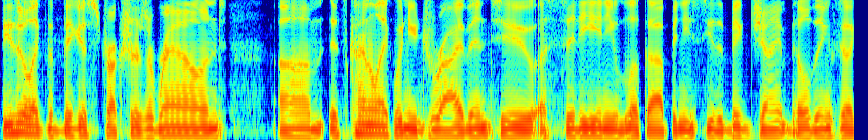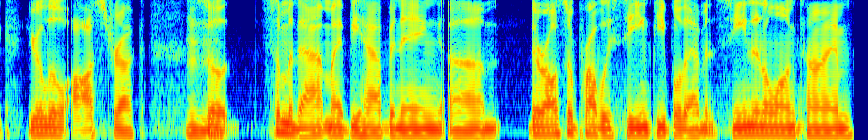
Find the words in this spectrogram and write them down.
these are like the biggest structures around. Um, it's kind of like when you drive into a city and you look up and you see the big giant buildings, you're like you're a little awestruck. So some of that might be happening. Um, they're also probably seeing people they haven't seen in a long time.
